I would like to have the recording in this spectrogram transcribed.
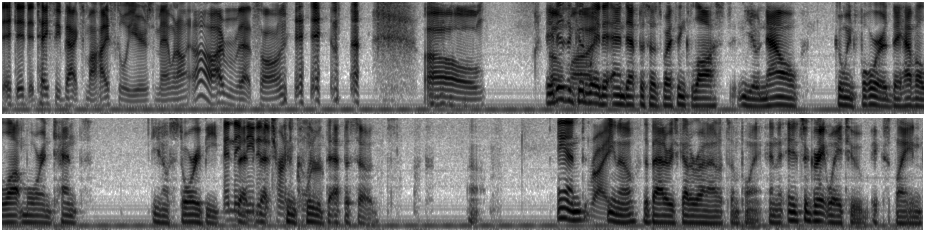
it, it it takes me back to my high school years, man. When I like oh I remember that song. oh, It Oh is a good way to end episodes, but I think Lost, you know, now going forward, they have a lot more intense, you know, story beats And they that, needed to turn conclude corner. the, episodes. Uh, and Right. you know, the battery's got to run out at some point, and it's a great way to explain,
